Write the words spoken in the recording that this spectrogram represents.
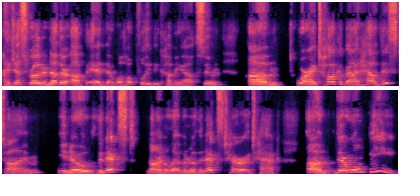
I just wrote another op ed that will hopefully be coming out soon, um, where I talk about how this time, you know, the next 9 11 or the next terror attack, um, there won't be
